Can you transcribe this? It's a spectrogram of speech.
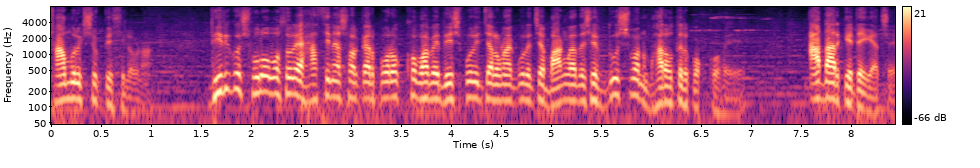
সামরিক শক্তি ছিল না। দীর্ঘ ষোলো বছরে হাসিনা সরকার পরোক্ষভাবে দেশ পরিচালনা করেছে বাংলাদেশের দুশ্মন ভারতের পক্ষ হয়ে। আদার কেটে গেছে।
